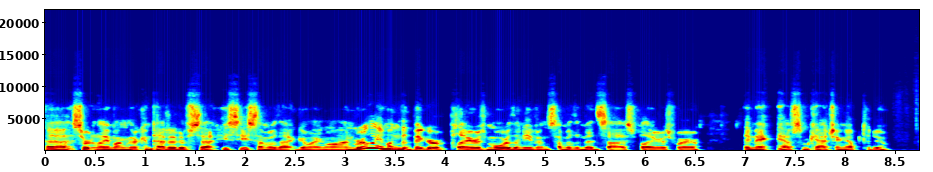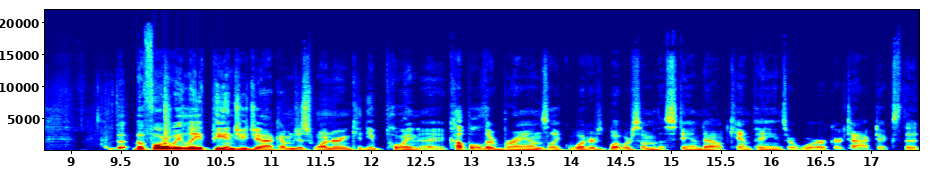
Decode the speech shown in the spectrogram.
uh, certainly among their competitive set, you see some of that going on. Really, among the bigger players more than even some of the mid-sized players, where they may have some catching up to do. Before we leave P&G, Jack, I'm just wondering, can you point a couple of their brands? Like, what are what were some of the standout campaigns or work or tactics that?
